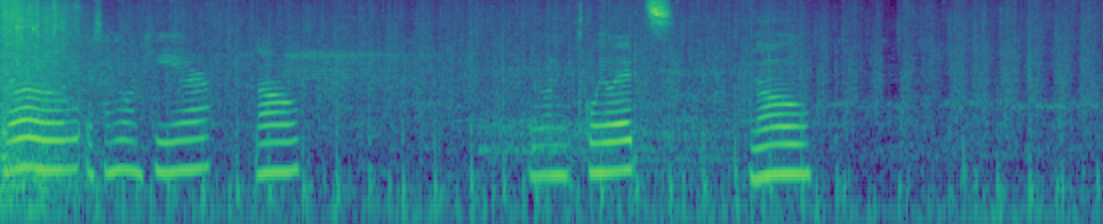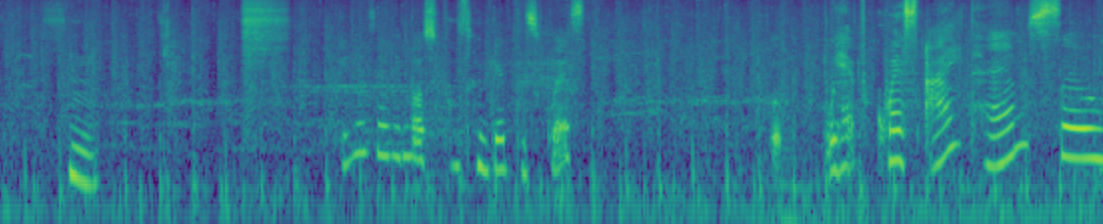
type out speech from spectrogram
Hello? Is anyone here? No. Anyone in toilets? No. Hmm. Is it impossible to get this quest? We have quest items, so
